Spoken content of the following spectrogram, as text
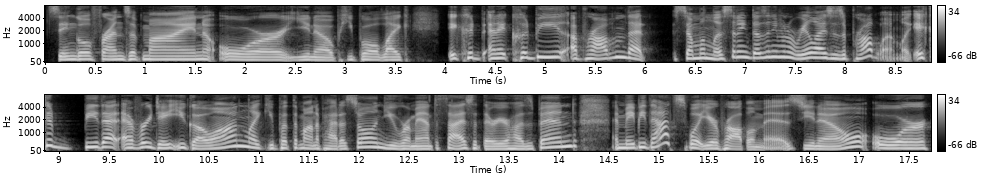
single friends of mine or, you know, people like it could, and it could be a problem that someone listening doesn't even realize is a problem. Like it could be that every date you go on, like you put them on a pedestal and you romanticize that they're your husband. And maybe that's what your problem is, you know, or,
